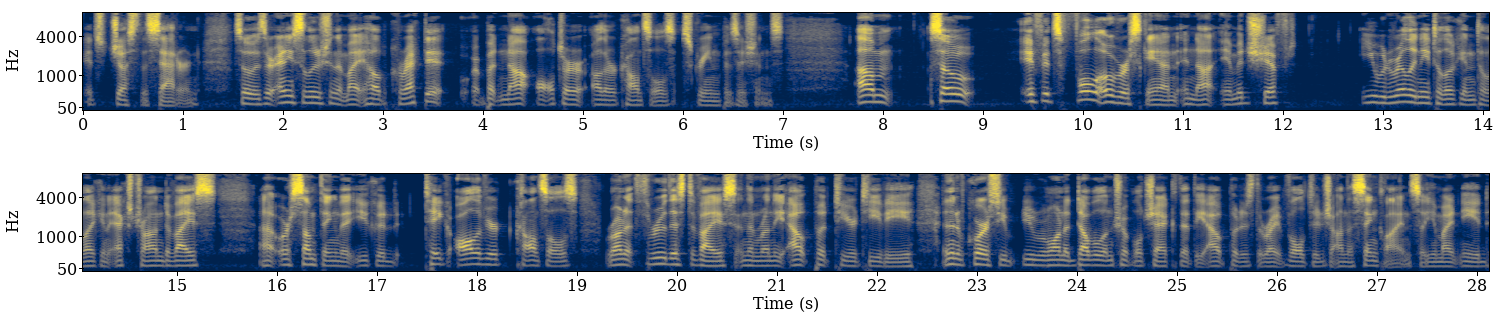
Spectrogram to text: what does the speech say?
It's just the Saturn. So, is there any solution that might help correct it, but not alter other consoles' screen positions? Um, so if it's full overscan and not image shift, you would really need to look into like an Extron device uh, or something that you could take all of your consoles, run it through this device, and then run the output to your TV. And then, of course, you, you want to double and triple check that the output is the right voltage on the sync line. So you might need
